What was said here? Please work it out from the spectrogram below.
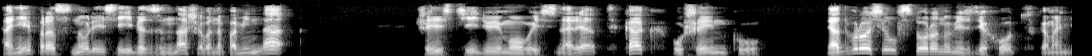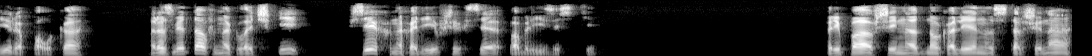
они проснулись и без нашего напомина... Шестидюймовый снаряд, как пушинку, отбросил в сторону вездеход командира полка, разметав на клочки всех находившихся поблизости. Припавший на одно колено старшина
